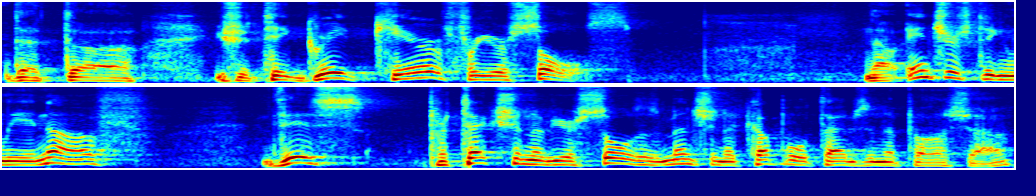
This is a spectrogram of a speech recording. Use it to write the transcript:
That uh, you should take great care for your souls. Now, interestingly enough, this protection of your souls is mentioned a couple of times in the parasha,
